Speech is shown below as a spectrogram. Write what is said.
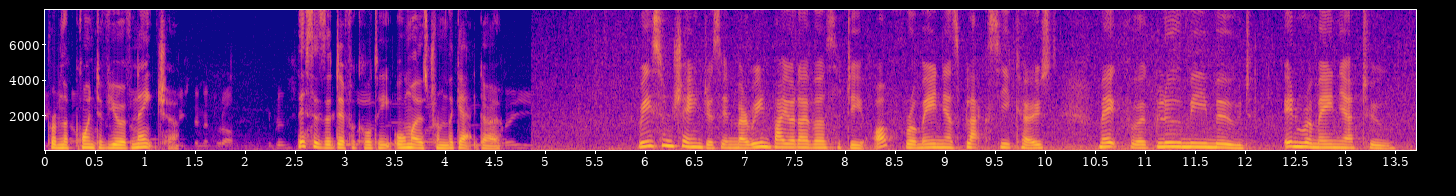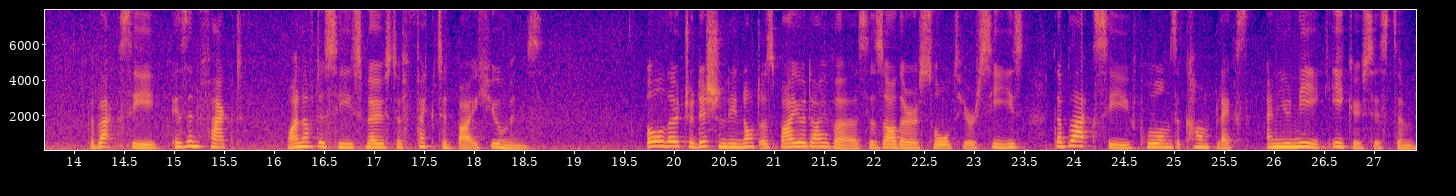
from the point of view of nature. This is a difficulty almost from the get go. Recent changes in marine biodiversity off Romania's Black Sea coast make for a gloomy mood in Romania too. The Black Sea is, in fact, one of the seas most affected by humans. Although traditionally not as biodiverse as other saltier seas, the Black Sea forms a complex and unique ecosystem,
